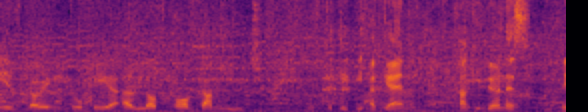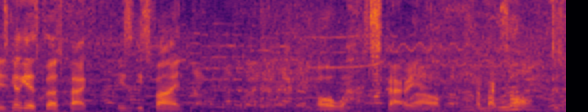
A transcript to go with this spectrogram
is going to be a lot of damage. With the DP again. Can't keep doing this. He's going to get his burst back. He's, he's fine. Oh, wow. Just barrier. Wow. And back off. Just,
